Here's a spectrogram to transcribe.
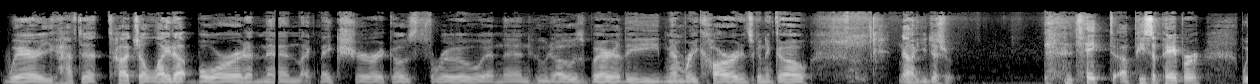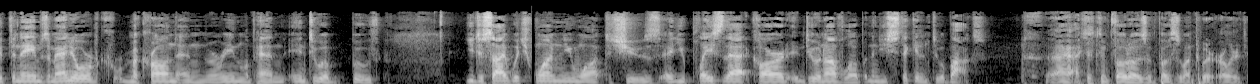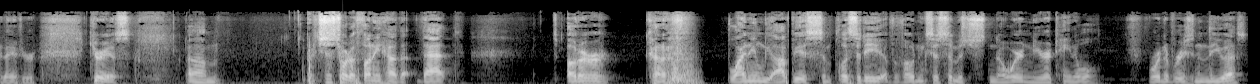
where you have to touch a light up board and then like make sure it goes through and then who knows where the memory card is going to go. No, you just take a piece of paper with the names Emmanuel Macron and Marine Le Pen into a booth. You decide which one you want to choose, and you place that card into an envelope, and then you stick it into a box. I, I took some photos and posted them on Twitter earlier today if you're curious. Um, but it's just sort of funny how that, that utter kind of blindingly obvious simplicity of a voting system is just nowhere near attainable for whatever reason in the U.S.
